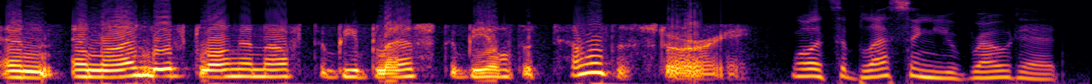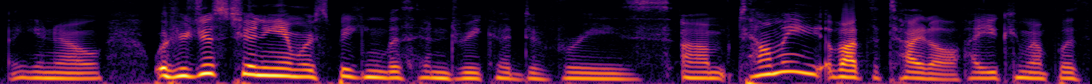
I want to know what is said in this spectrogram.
And and I lived long enough to be blessed to be able to tell the story. Well, it's a blessing you wrote it. You know, if you're just tuning in, we're speaking with Hendrika DeVries. Um, tell me about the title, how you came up with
